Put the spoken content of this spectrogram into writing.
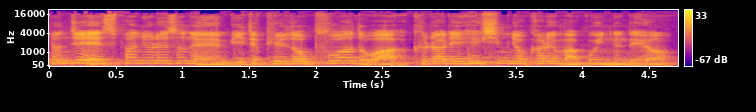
현재 에스파뇰에서는 미드필더 푸아도와 크랄이 핵심 역할을 맡고 있는데요.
